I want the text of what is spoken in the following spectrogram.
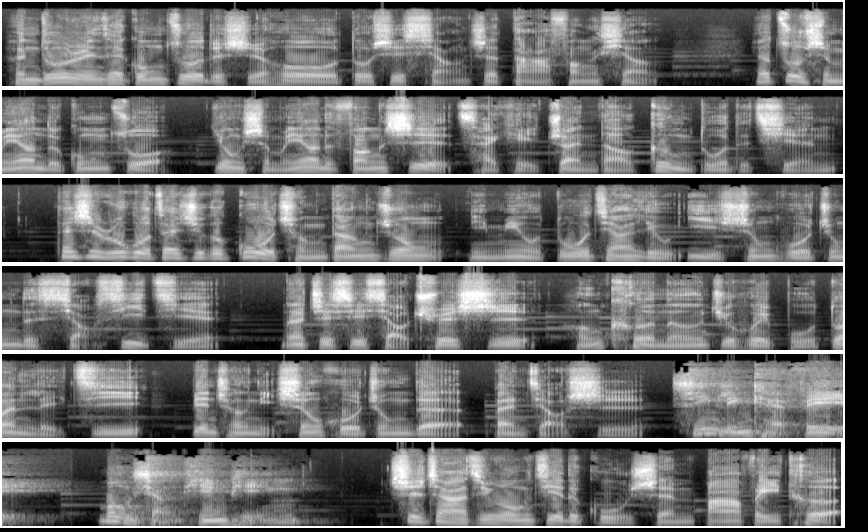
很多人在工作的时候都是想着大方向，要做什么样的工作，用什么样的方式才可以赚到更多的钱。但是如果在这个过程当中，你没有多加留意生活中的小细节，那这些小缺失很可能就会不断累积，变成你生活中的绊脚石。心灵咖啡，梦想天平。叱咤金融界的股神巴菲特，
